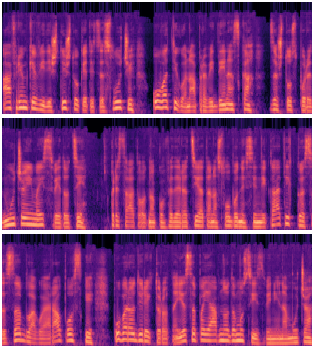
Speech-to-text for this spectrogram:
Африм ке видиш ти што ке ти се случи, ова ти го направи денеска, зашто според муче има и сведоци. Председателот на Конфедерацијата на слободни синдикати КСС Благоја Ралповски побара директорот на ЈСП јавно да му се извини на Муча.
